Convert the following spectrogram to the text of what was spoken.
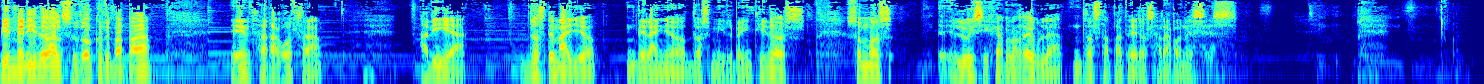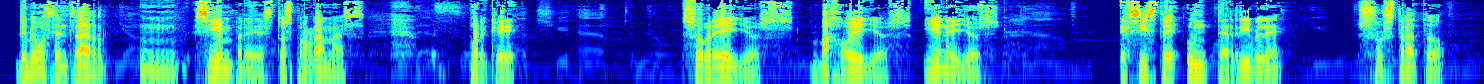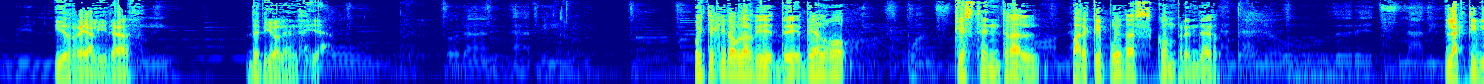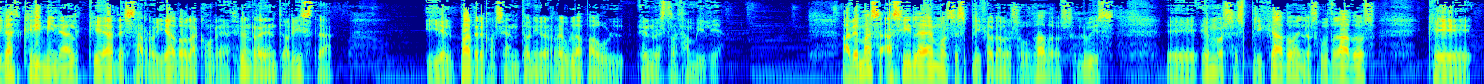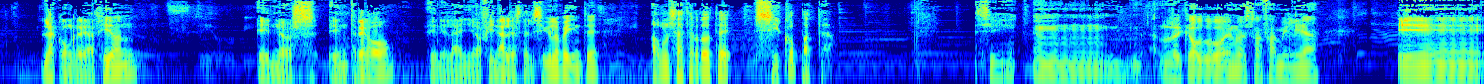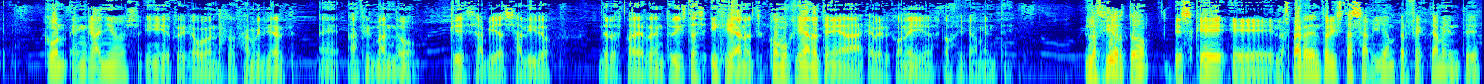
Bienvenido al Sudoku de Papá en Zaragoza, a día 2 de mayo del año 2022. Somos eh, Luis y Carlos Reula, dos zapateros aragoneses. Debemos centrar mm, siempre estos programas porque sobre ellos, bajo ellos y en ellos existe un terrible sustrato y realidad de violencia. Hoy te quiero hablar de, algo que es central para que puedas comprender la actividad criminal que ha desarrollado la Congregación Redentorista y el padre José Antonio Reula Paul en nuestra familia. Además, así la hemos explicado en los juzgados, Luis. Eh, hemos explicado en los juzgados que la congregación eh, nos entregó en el año finales del siglo XX a un sacerdote psicópata. Sí, mm, recaudó en nuestra familia eh, con engaños y recaudó en nuestra familia eh, afirmando que se había salido de los padres redentoristas y que ya no, como que ya no tenía nada que ver con ellos, lógicamente. Lo cierto es que los padres redentoristas sabían perfectamente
